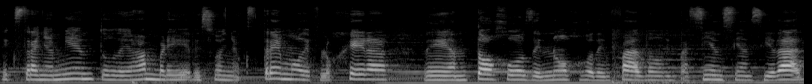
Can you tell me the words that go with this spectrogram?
de extrañamiento, de hambre, de sueño extremo, de flojera, de antojos, de enojo, de enfado, de impaciencia, ansiedad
